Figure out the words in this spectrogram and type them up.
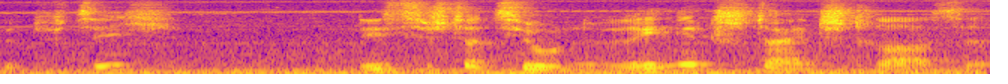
50. Nächste Station Ringensteinstraße.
